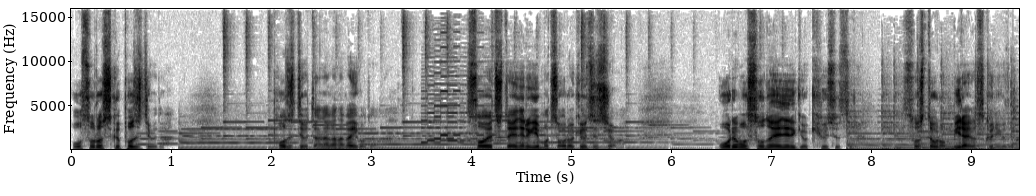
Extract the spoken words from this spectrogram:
恐ろしくポジティブだ。ポジティブってなかなかいいことだな。そういうちょっとエネルギー持ち俺を吸収しよう。俺もそのエネルギーを吸収する。そして俺も未来を救いに行くぞ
